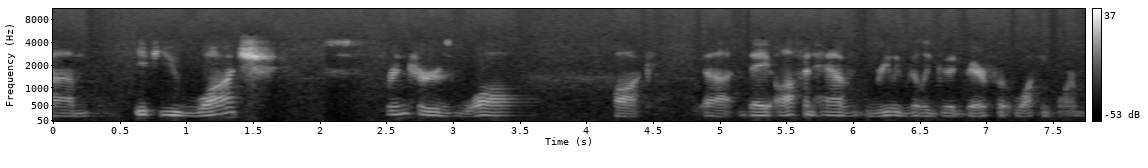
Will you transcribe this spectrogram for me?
um, if you watch sprinters walk, walk uh, they often have really really good barefoot walking form.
